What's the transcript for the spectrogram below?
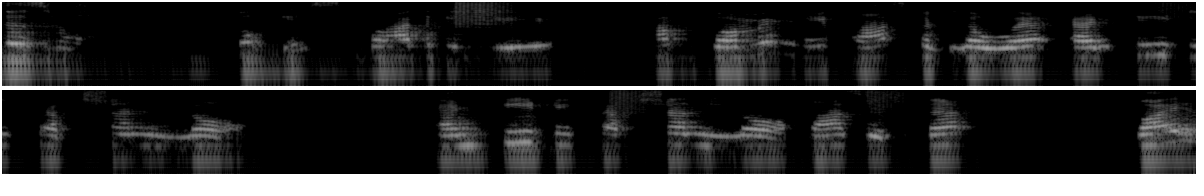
दिस इज़ रॉन्ग तो इस बात के लिए अब गवर्नमेंट ने पास कर दिया हुआ है anti defection law anti defection law pass हो चुका है बाय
